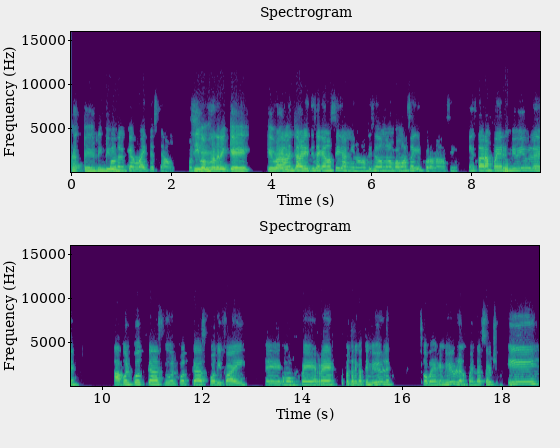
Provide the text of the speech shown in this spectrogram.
Vamos a tener que write this down. Sí, vamos a tener que, que write dice que nos sigan y no nos dice dónde nos vamos a seguir, pero nada, sí. Instagram PR Invivible, Apple Podcast, Google Podcast, Spotify, eh, como PR Puerto Rico está invivible o PR Invivible, nos pueden dar search. Y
